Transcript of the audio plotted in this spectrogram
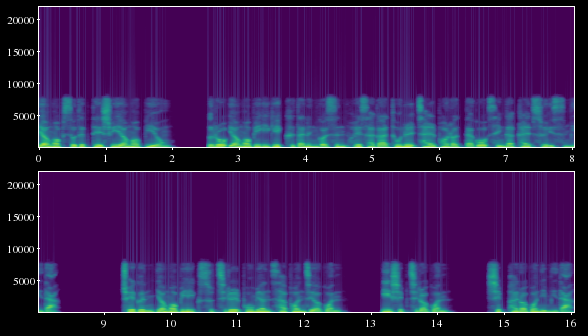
영업소득 대시 영업비용 으로 영업이익이 크다는 것은 회사가 돈을 잘 벌었다고 생각할 수 있습니다. 최근 영업이익 수치를 보면 4번지억 원, 27억 원, 18억 원입니다.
